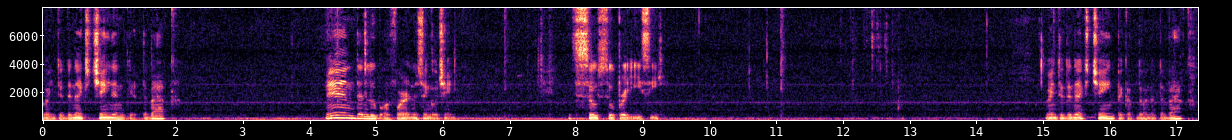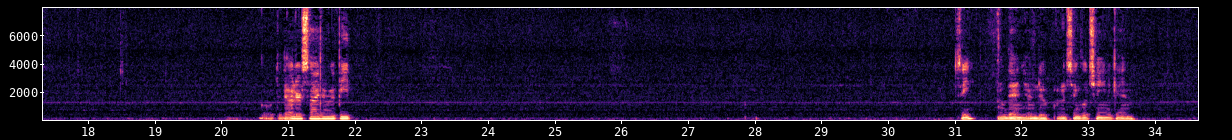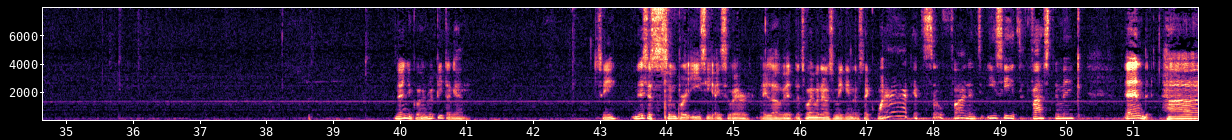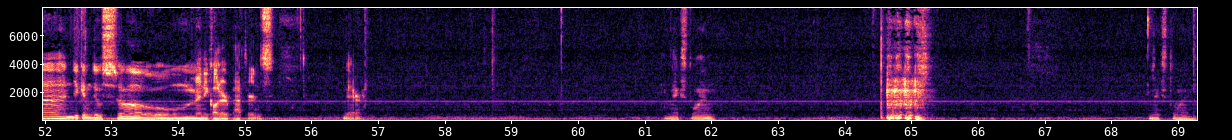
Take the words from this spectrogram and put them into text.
going to the next chain and get the back and then loop all four in a single chain it's so super easy. Go into the next chain pick up the one at the back. Go to the other side and repeat. See? And then you undo on a single chain again then you go and repeat again. See? This is super easy I swear. I love it. That's why when I was making it I was like what? It's so fun. It's easy. It's fast to make. And and you can do so many color patterns. There. Next one. Next one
